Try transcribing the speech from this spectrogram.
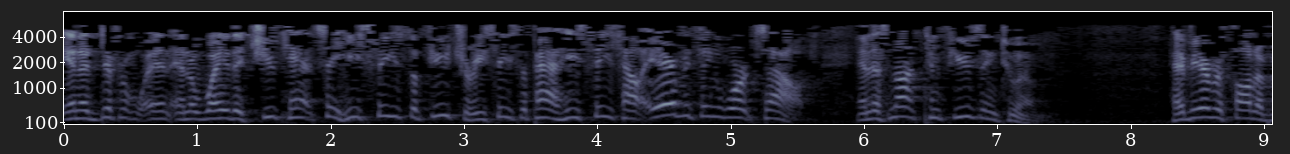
in a different way, in a way that you can't see. He sees the future. He sees the past. He sees how everything works out. And it's not confusing to him. Have you ever thought of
